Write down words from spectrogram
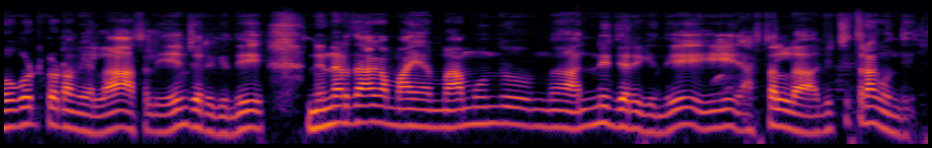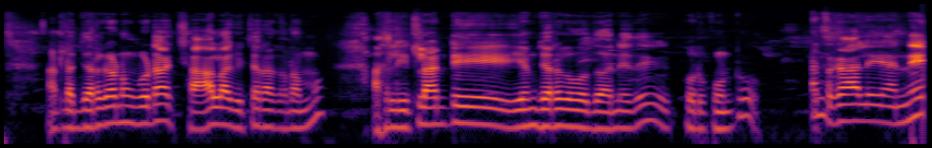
పోగొట్టుకోవడం ఎలా అసలు ఏం జరిగింది? నిన్నటిదాకా మా మా ముందు అన్నీ జరిగింది. ఈ అసలు విచిత్రంగా ఉంది. అట్లా జరగడం కూడా చాలా విచారకరము. అసలు ఇట్లాంటి ఏం జరగవద్దు అనేది కోరుకుంటూ బతకాలి అని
